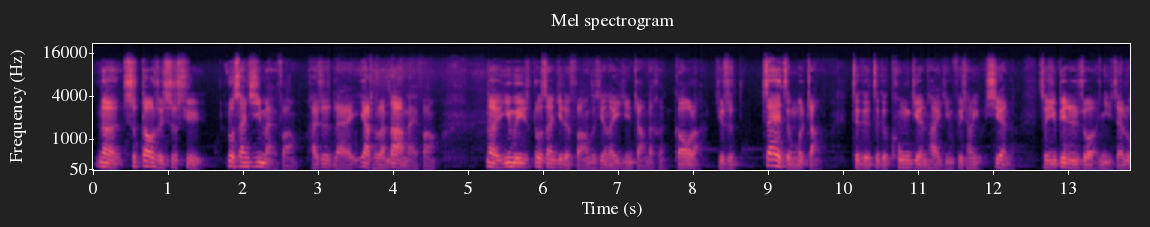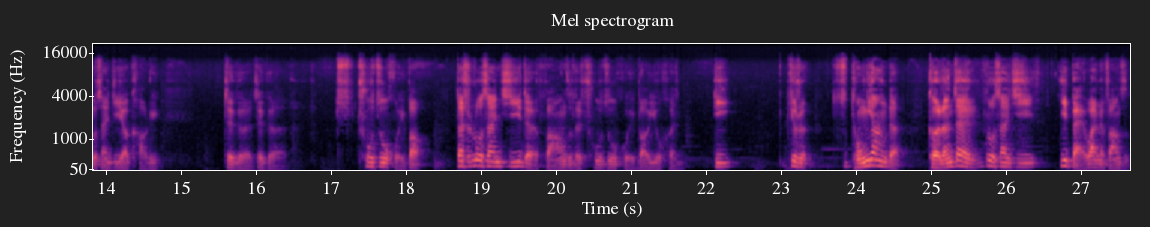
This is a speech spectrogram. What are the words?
那是到底是去洛杉矶买房，还是来亚特兰大买房？那因为洛杉矶的房子现在已经涨得很高了，就是再怎么涨，这个这个空间它已经非常有限了，所以就变成说你在洛杉矶要考虑这个这个出租回报，但是洛杉矶的房子的出租回报又很低，就是。同样的，可能在洛杉矶一百万的房子，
